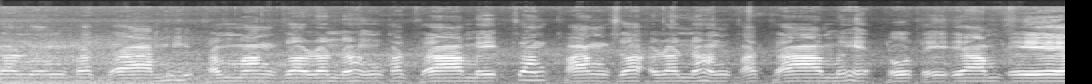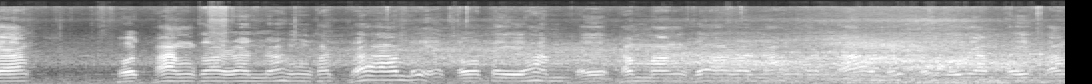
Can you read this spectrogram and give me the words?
รนังคัจฉามิธัมมังสรนังคัจฉามิ สังฆังสรนังคัจฉามิทุติยมเองพุทธังสรนังคัจฉามิทุติยมเปธัมมังสรนังคัจฉามิทุติยมเปสัง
